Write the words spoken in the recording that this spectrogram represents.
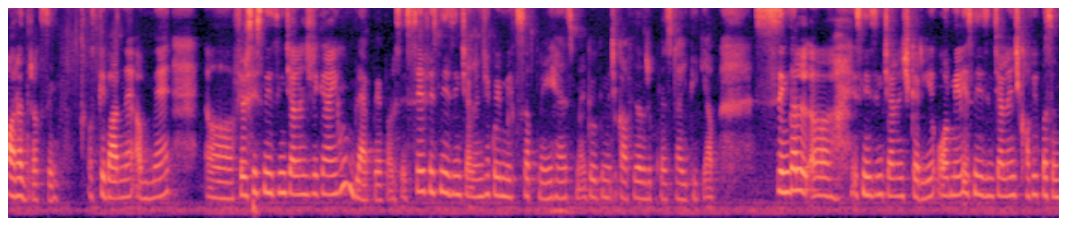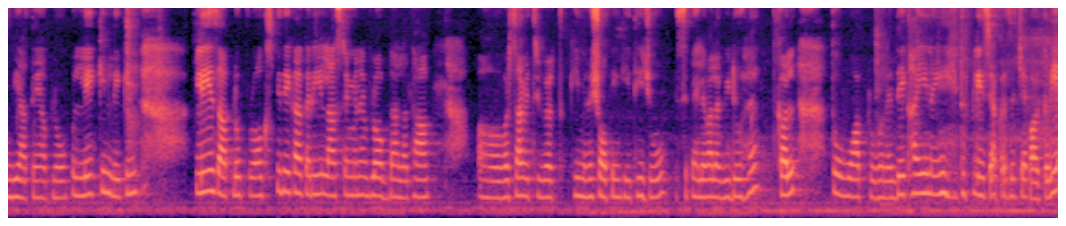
और अदरक से। उसके बाद में अब मैं आ, फिर से स्नीजिंग चैलेंज लेकर आई हूँ ब्लैक पेपर से। सिर्फ़ स्नीजिंग चैलेंज है कोई मिक्सअप नहीं है इसमें क्योंकि मुझे काफ़ी ज़्यादा रिक्वेस्ट आई थी कि आप सिंगल स्नीजिंग चैलेंज करिए और मेरे स्नीजिंग चैलेंज काफ़ी पसंद भी आते हैं आप लोगों को। लेकिन लेकिन प्लीज़ आप लोग व्लॉग्स भी देखा करिए। लास्ट टाइम मैंने व्लॉग डाला था वर्षावित्री व्रत की मैंने शॉपिंग की थी जो इससे पहले वाला वीडियो है कल। तो वो आप लोगों ने देखा ही नहीं तो प्लीज़ जाकर से चेकआउट करिए।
